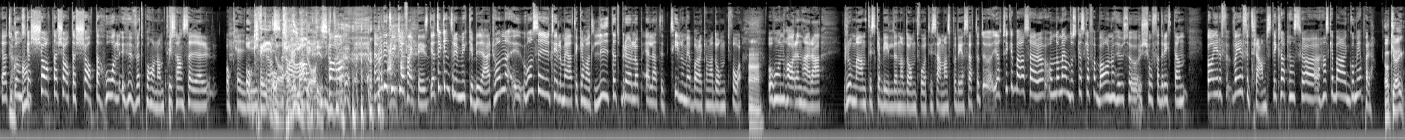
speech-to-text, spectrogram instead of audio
Jag tycker hon ska tjata, tjata, tjata hål i huvudet på honom tills han säger okej, vi Okej gifter då, oss. vad romantiskt. Ja, Nej, men det tycker jag faktiskt. Jag tycker inte det är mycket begärt. Hon, hon säger ju till och med att det kan vara ett litet bröllop eller att det till och med bara kan vara de två. Och Hon har den här äh, romantiska bilden av de två tillsammans på det sättet. Och Jag tycker bara så här, om de ändå ska skaffa barn och hus och tjofaderittan, vad är, det för, vad är det för trams? Det är klart han ska, han ska bara gå med på det. Okej,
